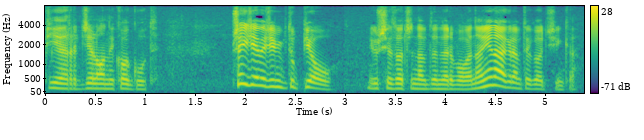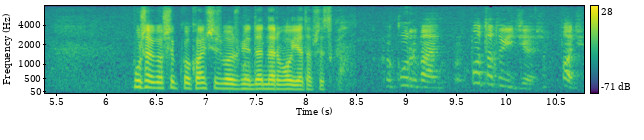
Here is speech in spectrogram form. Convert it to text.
Pierdzielony kogut. Przyjdzie, będzie mi tu piął. Już się zaczynam denerwować. No nie nagram tego odcinka. Muszę go szybko kończyć, bo już mnie denerwuje to wszystko. No kurwa, po co tu idziesz? Chodź.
